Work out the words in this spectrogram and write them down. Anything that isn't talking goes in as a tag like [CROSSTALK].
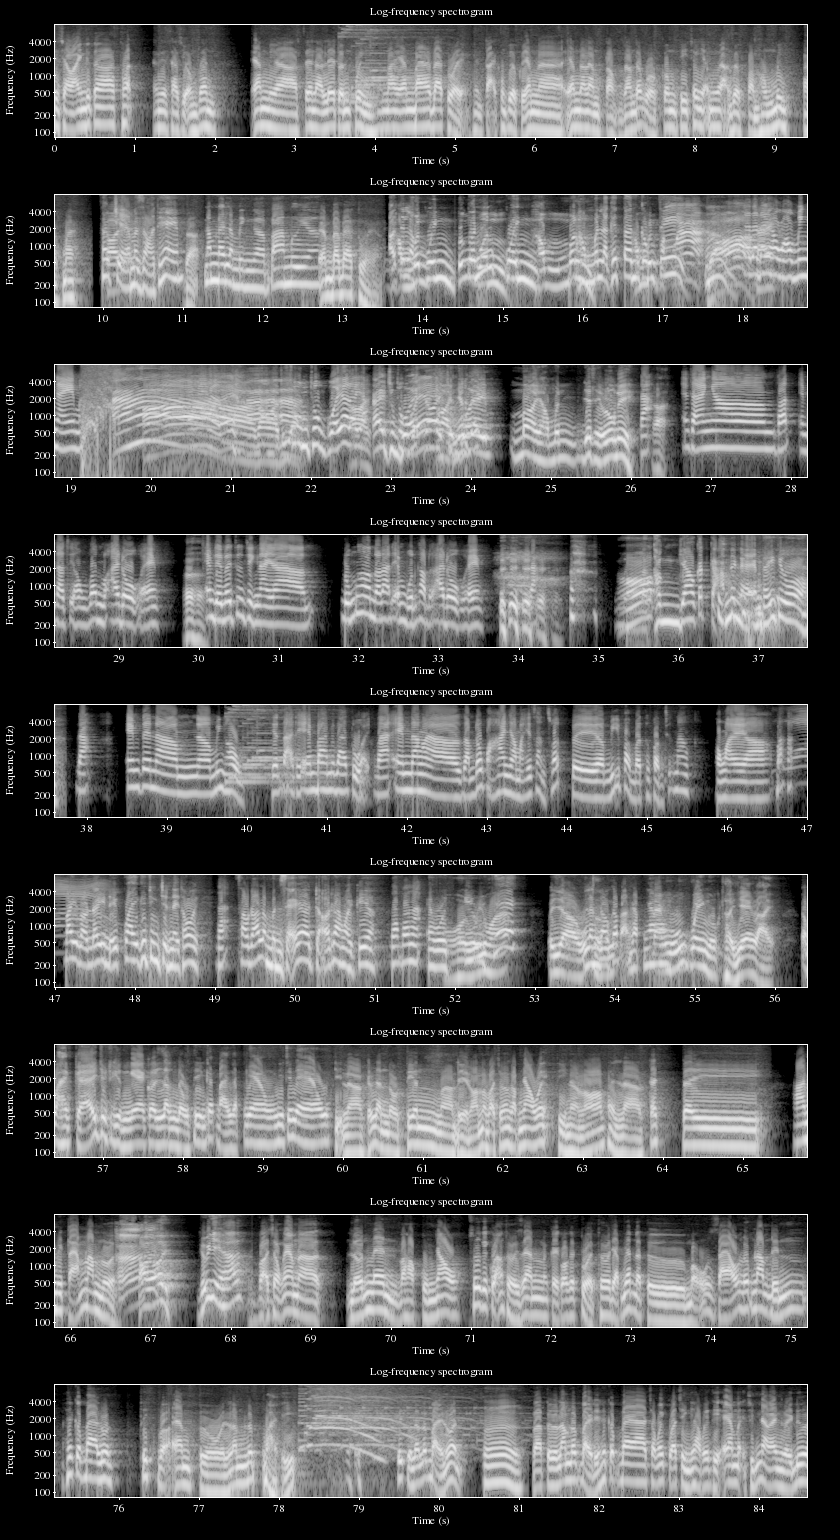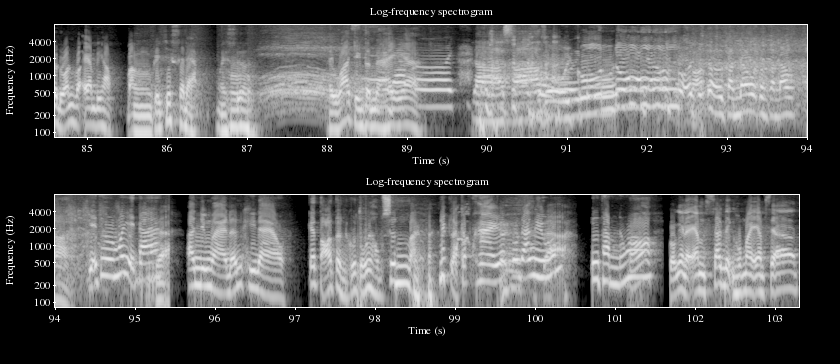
Xin chào anh Đức ờ, Thuận, em xin chào chị Hồng Vân. Em thì, à, tên là Lê Tuấn Quỳnh, hôm nay em 33 tuổi. Hiện tại công việc của em là em đang làm tổng giám đốc của công ty trách nhiệm hữu hạn dược phẩm Hồng Minh, Bạc Mai. Sao Rồi. trẻ mà giỏi thế em? Dạ. Năm nay là mình ờ, 30 ờ, Em 33 tuổi ạ. Ở tên là Minh, Quỳnh, Tuấn Tuấn Quỳnh, Quỳnh. Hồng Minh. Hồng Minh là cái tên Hồng công Minh ty. Ma. Ừ. Đó. Đây, đây, đây, Hồng Hồng Minh này em À, À, rồi, đi ạ. Chùm chùm cuối ở đây. Ê, chùm cuối, rồi, nhân đây mời Hồng Minh giới thiệu luôn đi. Dạ. Rồi. Em chào anh uh, Thuận, em chào chị Hồng Vân, một idol của em [LAUGHS] Em đến với chương trình này là đúng hơn đó là em muốn gặp được idol của em [LAUGHS] Dạ, Là thần giao cách cảm đây nè, em thấy chưa? dạ. Em tên là uh, Minh Hồng Hiện tại thì em 33 tuổi Và em đang là giám đốc của hai nhà máy sản xuất về mỹ phẩm và thực phẩm chức năng Ở ngoài uh, Bắc ạ Bay vào đây để quay cái chương trình này thôi. Dạ, Sau đó là mình sẽ trở ra ngoài kia. dạ vâng ạ Em ơi, Ôi, quý yêu hóa. thế. Bây giờ Lần đầu các bạn gặp nhau. đang muốn quay ngược thời gian lại. Các bạn hãy kể cho chương trình nghe coi lần đầu tiên các bạn gặp nhau như thế nào. Chị là cái lần đầu tiên mà để nói mà vợ chồng em gặp nhau ấy thì là nó phải là cách đây 28 năm rồi. Trời ơi, dữ gì hả? Vợ chồng em là lớn lên và học cùng nhau suốt cái quãng thời gian cái có cái tuổi thơ đẹp nhất là từ mẫu giáo lớp 5 đến hết cấp 3 luôn. Thích vợ em từ hồi năm lớp 7. [LAUGHS] Thích từ năm lớp 7 luôn. Ừ. Và từ năm lớp 7 đến hết cấp 3 trong cái quá trình đi học ấy thì em lại chính là cái người đưa đón vợ em đi học bằng cái chiếc xe đạp ngày xưa. Hay quá, chuyện tình này hay nha. ơi. Đã xa rồi con đâu. Ừ, còn đâu, còn còn đâu. À. Dễ thương quá vậy ta. Dạ. À, nhưng mà đến khi nào cái tỏ tình của tuổi học sinh mà [LAUGHS] nhất là cấp 2 đó nó đáng yêu lắm. Dạ. Yêu thầm đúng không? Đó. Có nghĩa là em xác định hôm nay em sẽ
